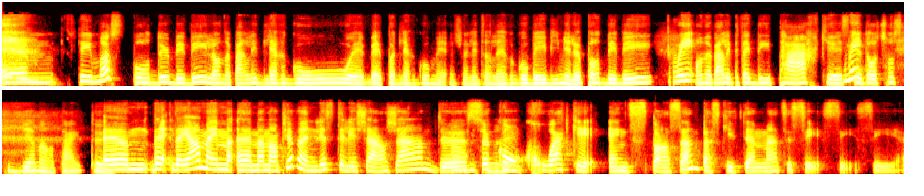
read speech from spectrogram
Euh, tes must pour deux bébés, là, on a parlé de l'ergo, euh, ben pas de l'ergo, mais j'allais dire l'ergo baby, mais le porte-bébé. oui. On a parlé peut-être des parcs. Est-ce qu'il y a Oui. d'autres choses qui te viennent en tête? euh? Ben, D'ailleurs, même euh, Maman Pieuvre a une liste téléchargeable de Ah oui, ce qu'on croit qui est indispensable parce qu'évidemment, tu sais, c'est- c'est c'est, euh,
